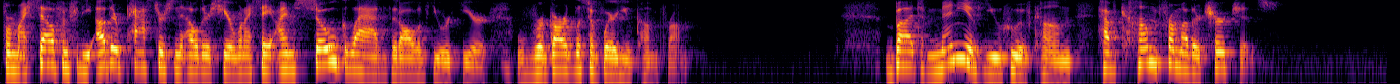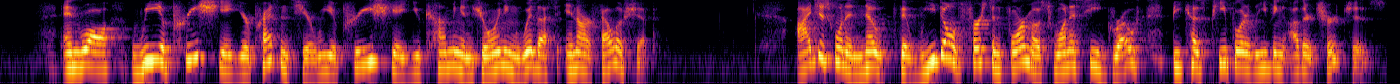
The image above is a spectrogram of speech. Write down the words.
for myself and for the other pastors and elders here when I say I'm so glad that all of you are here, regardless of where you come from. But many of you who have come have come from other churches. And while we appreciate your presence here, we appreciate you coming and joining with us in our fellowship. I just want to note that we don't first and foremost want to see growth because people are leaving other churches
